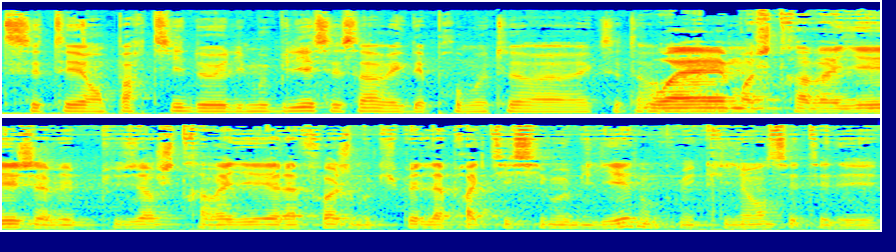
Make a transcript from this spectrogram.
c'était en partie de l'immobilier c'est ça avec des promoteurs euh, etc. Ouais moi je travaillais j'avais plusieurs je travaillais à la fois je m'occupais de la practice immobilier donc mes clients c'était des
